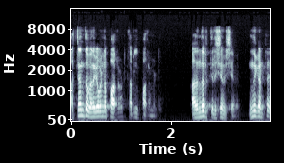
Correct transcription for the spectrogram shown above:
అత్యంత వెనకబడిన పార్లమెంట్ కర్నూలు పార్లమెంట్. అదందరికీ తెలిసిన విషయమే. ఎందుకంటే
